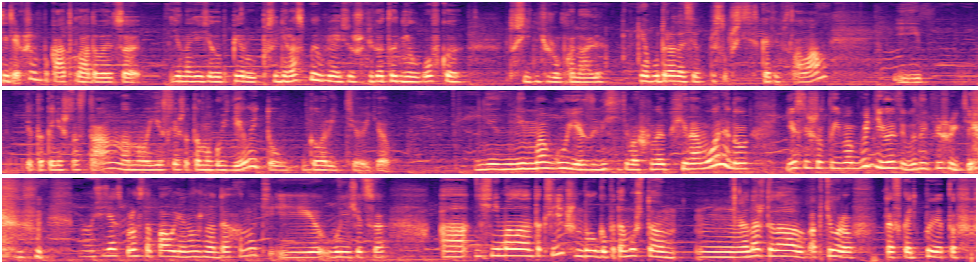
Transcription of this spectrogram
Selection пока откладывается. Я надеюсь, я тут первый последний раз появляюсь, уж мне как-то неловко тусить на чужом канале. Я буду рада, если вы прислушаетесь к этим словам. И это, конечно, странно, но если я что-то могу сделать, то говорите. Я не, не могу я зависеть вашу на море, но если что-то и могу делать, вы напишите. Но сейчас просто Пауле нужно отдохнуть и вылечиться. А не снимала она так Selection долго, потому что она ждала актеров, так сказать, поэтов.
